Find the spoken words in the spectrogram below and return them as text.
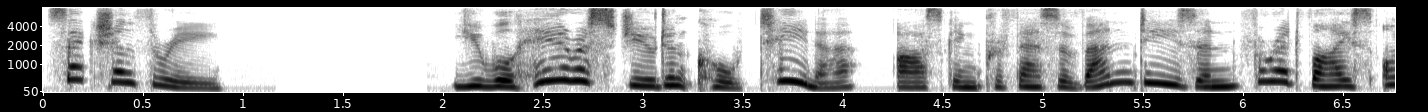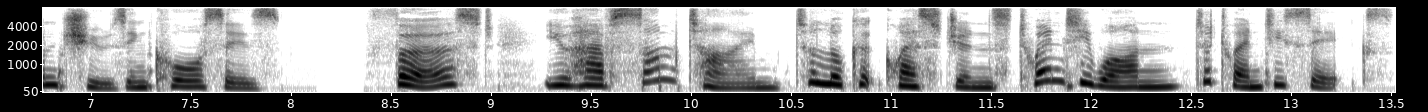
Section 3. You will hear a student called Tina asking Professor Van Diesen for advice on choosing courses. First, you have some time to look at questions 21 to 26.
